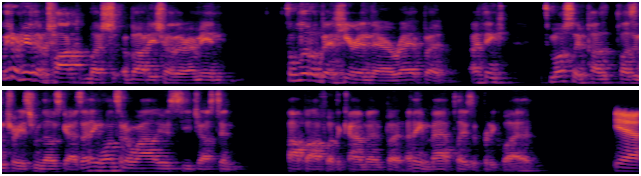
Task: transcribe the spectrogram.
we don't hear them talk much about each other. I mean, it's a little bit here and there, right? But I think it's mostly pleasantries from those guys. I think once in a while you see Justin pop off with a comment, but I think Matt plays it pretty quiet. Yeah,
